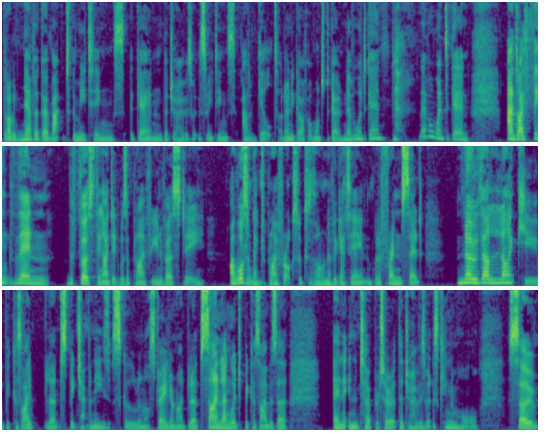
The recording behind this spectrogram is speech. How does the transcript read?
that I would never go back to the meetings again, the Jehovah's Witness meetings, out of guilt. I'd only go if I wanted to go. Never went again. never went again. And I think then the first thing I did was apply for university. I wasn't going to apply for Oxford because I thought I'll never get in. But a friend said, no, they'll like you because I learned to speak Japanese at school in Australia and I'd learnt sign language because I was a an, interpreter at the Jehovah's Witness Kingdom Hall. So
